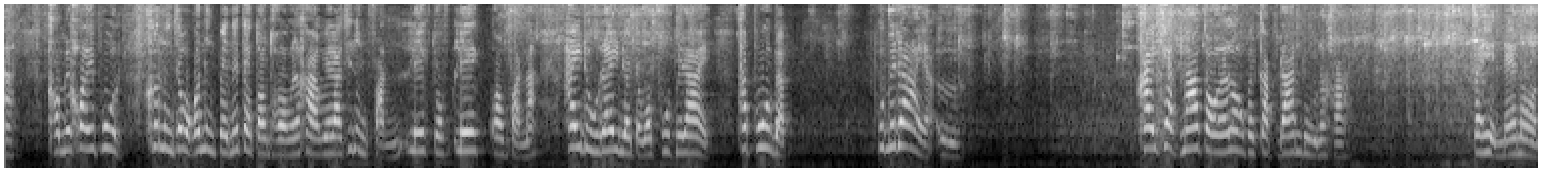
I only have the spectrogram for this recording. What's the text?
นะเขาไม่ค่อยพูด คือหนึ่งจะบอกว่าหนึ่งเป็นตั้งแต่ตอนท้องแล้วค่ะ เวลาที่หนึ่งฝันเลขตัวเลขความฝันนะให้ดูได้เลยแต่ว่าพูดไม่ได้ ถ้าพูดแบบ พูดไม่ได้อะเออ ใครแคปหน้าจอแล้วลองไปกลับด้านดูนะคะ จะเห็นแน่นอน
